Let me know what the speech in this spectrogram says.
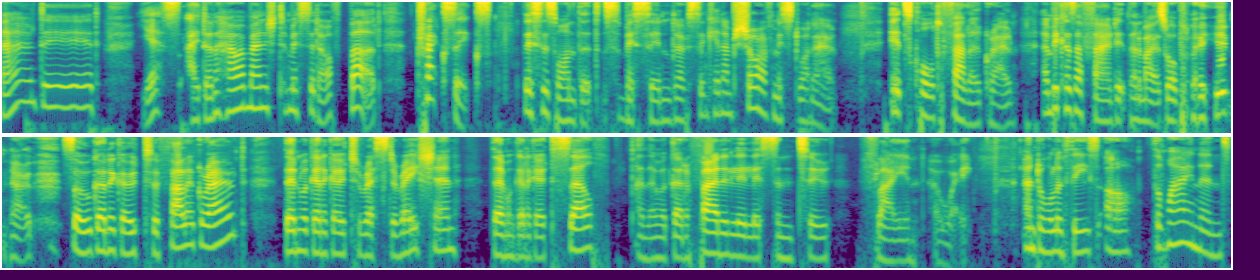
found it. Yes, I don't know how I managed to miss it off, but track six. This is one that's missing. I was thinking, I'm sure I've missed one out. It's called Fallow Ground. And because I found it, then I might as well play it now. So we're going to go to Fallow Ground, then we're going to go to Restoration, then we're going to go to Self, and then we're going to finally listen to Flying Away and all of these are the Winans.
